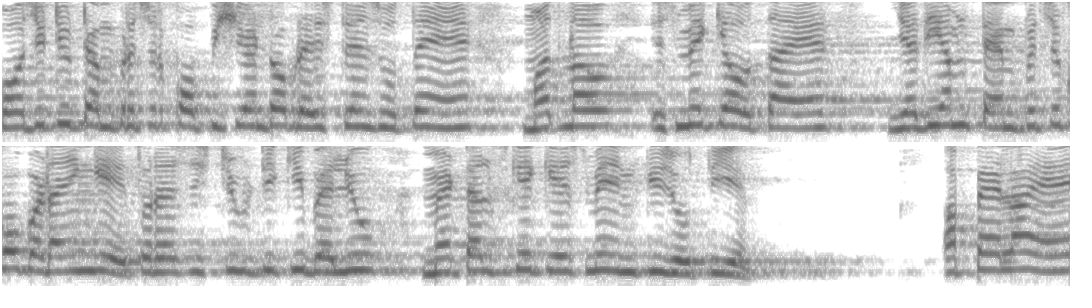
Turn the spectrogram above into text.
Positive temperature coefficient of resistance होते हैं। मतलब इसमें क्या होता है? यदि हम टेम्परेचर को बढ़ाएँगे तो रेजिस्टिविटी की वैल्यू मेटल्स के केस में इंक्रीज होती है। अब पहला है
